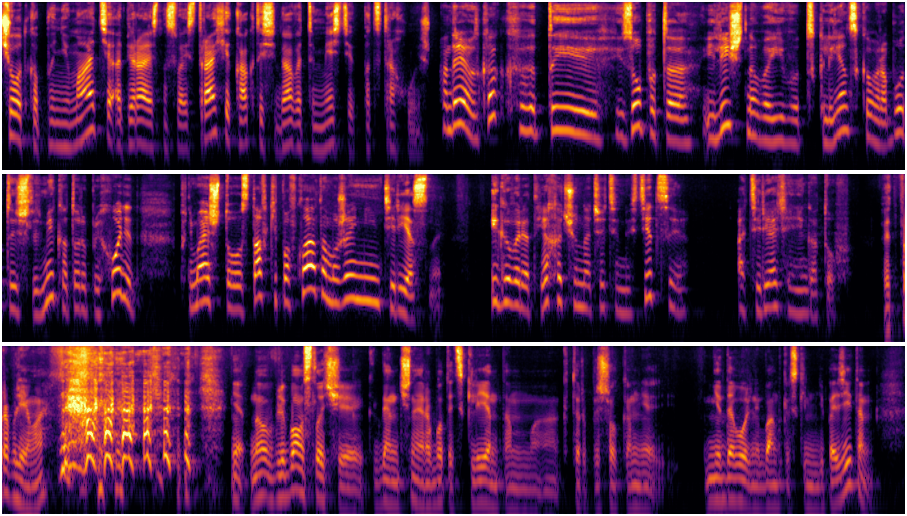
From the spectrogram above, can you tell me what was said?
четко понимать, опираясь на свои страхи, как ты себя в этом месте подстрахуешь. Андрей, вот как ты из опыта и личного, и вот клиентского работаешь с людьми, которые приходят, понимаешь, что ставки по вкладам уже неинтересны. И говорят, я хочу начать инвестиции, а терять я не готов. Это проблема. Нет, но в любом случае, когда я начинаю работать с клиентом, а, который пришел ко мне недовольный банковским депозитом, а,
